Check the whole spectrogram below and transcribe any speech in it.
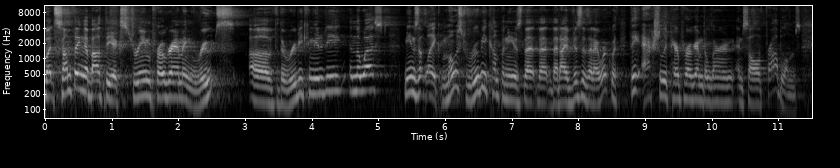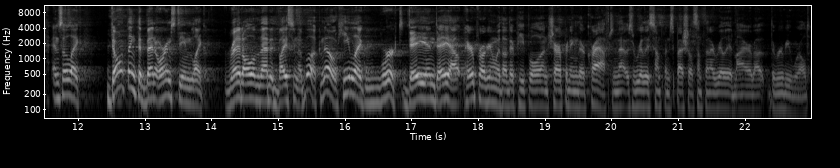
but something about the extreme programming roots of the Ruby community in the West means that like most Ruby companies that, that, that I visit, that I work with, they actually pair program to learn and solve problems. And so like, don't think that Ben Orenstein like read all of that advice in a book. No, he like worked day in, day out, pair programming with other people and sharpening their craft. And that was really something special, something I really admire about the Ruby world.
